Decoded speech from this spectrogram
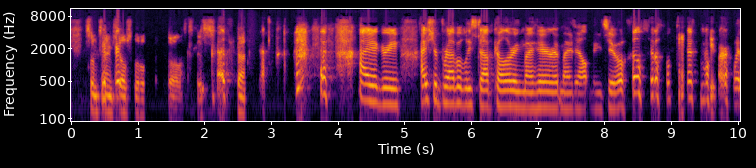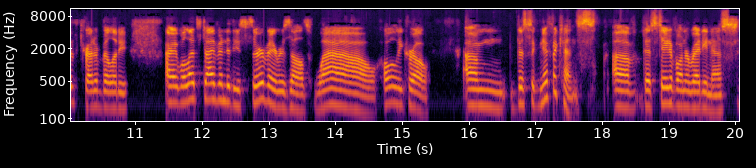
sometimes helps a little. So it's kind of... I agree. I should probably stop coloring my hair. It might help me too a little bit more with credibility. All right, well, let's dive into these survey results. Wow, holy crow. Um, the significance of the state of owner readiness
